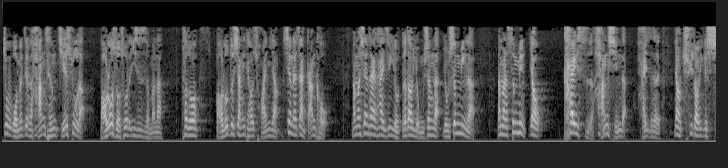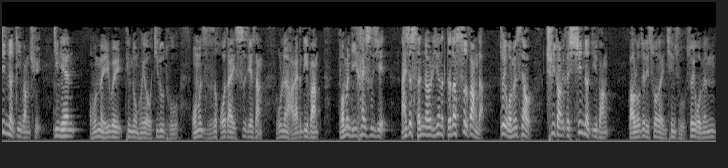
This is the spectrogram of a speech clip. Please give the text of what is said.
就我们这个航程结束了。保罗所说的意思是什么呢？他说。保罗都像一条船一样，现在在港口。那么现在他已经有得到永生了，有生命了。那么生命要开始航行的，孩子要去到一个新的地方去。今天我们每一位听众朋友，基督徒，我们只是活在世界上，无论哪来个地方，我们离开世界，乃是神的，现在得到释放的。所以我们是要去到一个新的地方。保罗这里说的很清楚，所以我们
